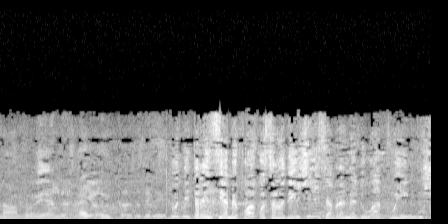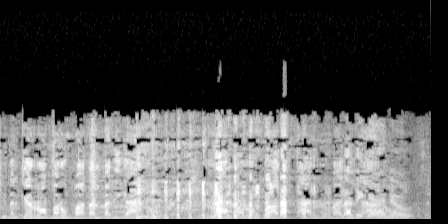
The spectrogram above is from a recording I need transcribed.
No, lui è... è- Tutti e tre insieme qua, costano 10, se prende due a 15, perché è roba rubata al Vaticano. roba rubata al Vaticano. Vaticano.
